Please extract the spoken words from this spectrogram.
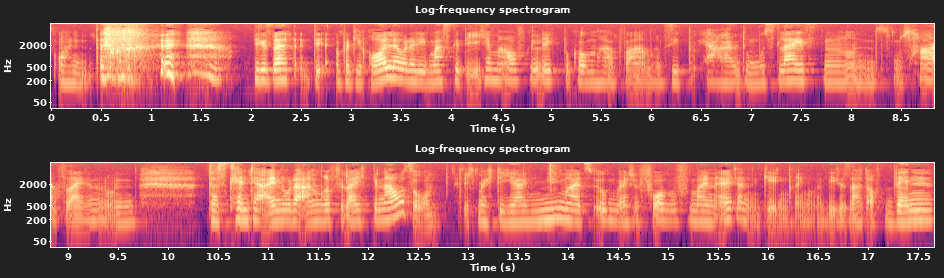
Und wie gesagt, die, aber die Rolle oder die Maske, die ich immer aufgelegt bekommen habe, war im Prinzip, ja, du musst leisten und es muss hart sein und das kennt der eine oder andere vielleicht genauso. Ich möchte ja niemals irgendwelche Vorwürfe meinen Eltern entgegenbringen. Weil wie gesagt, auch wenn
